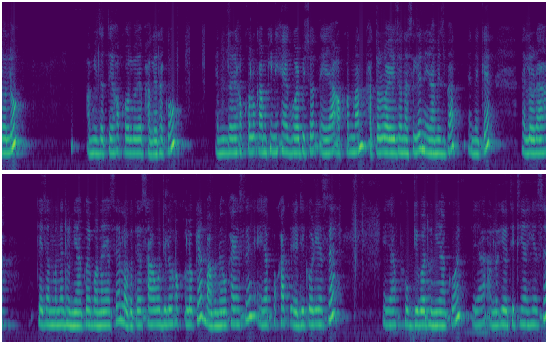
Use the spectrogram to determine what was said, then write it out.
ল'লোঁ। আমি যাতে সকলোৱে ভালে থাকোঁ। এনেদৰে সকলো কামখিনি শেষ হোৱাৰ পিছত এয়া অকণমান ভাতৰো আয়োজন আছিলে নিৰামিষ ভাত এনেকৈ ল'ৰা কেইজনমানে ধুনীয়াকৈ বনাই আছে লগতে চাহো দিলোঁ সকলোকে বামুণেও খাই আছে এয়া প্ৰসাদ ৰেডি কৰি আছে এয়া ভোগ দিব ধুনীয়াকৈ এয়া আলহী অতিথি আহি আছে।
